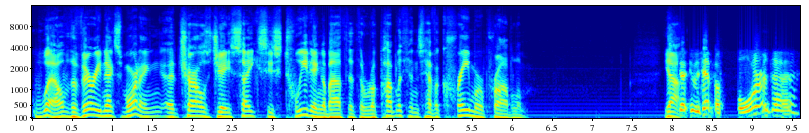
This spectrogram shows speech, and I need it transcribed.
well, the very next morning, uh, Charles J. Sykes is tweeting about that the Republicans have a Kramer problem. Yeah. Was that before the?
